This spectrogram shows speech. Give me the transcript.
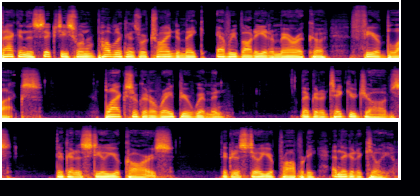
Back in the 60s, when Republicans were trying to make everybody in America fear blacks, blacks are going to rape your women, they're going to take your jobs, they're going to steal your cars. They're going to steal your property and they're going to kill you.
